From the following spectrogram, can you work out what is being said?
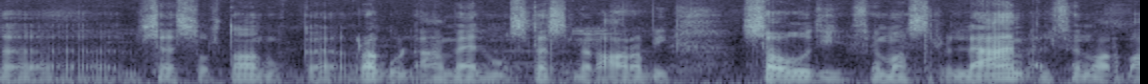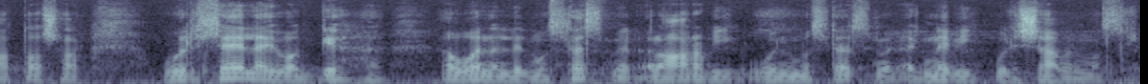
الأستاذ سلطان كرجل أعمال مستثمر عربي سعودي في مصر لعام 2014 ورسالة يوجهها اولا للمستثمر العربي والمستثمر الأجنبي وللشعب المصري.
